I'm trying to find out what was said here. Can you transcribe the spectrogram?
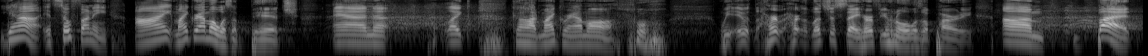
Yeah, it's so funny. I my grandma was a bitch, and uh, like, God, my grandma. whew, we it, her, her let's just say her funeral was a party. Um, but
